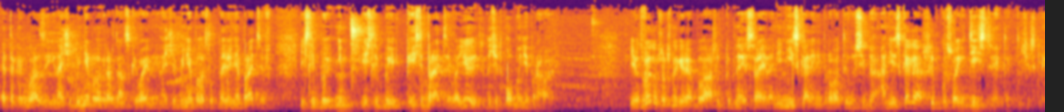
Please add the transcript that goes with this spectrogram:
это как бы азы, иначе бы не было гражданской войны, иначе бы не было столкновения братьев, если бы, не, если бы, если братья воюют, значит оба неправы. И вот в этом, собственно говоря, была ошибка на Израиля. Они не искали неправоты у себя, они искали ошибку в своих действиях тактических.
